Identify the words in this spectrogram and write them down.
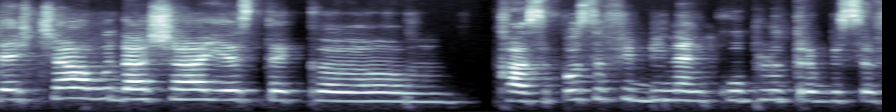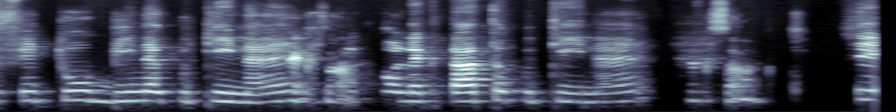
deci ce aud așa este că ca să poți să fii bine în cuplu, trebuie să fii tu bine cu tine, exact. conectată cu tine. Exact. Și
